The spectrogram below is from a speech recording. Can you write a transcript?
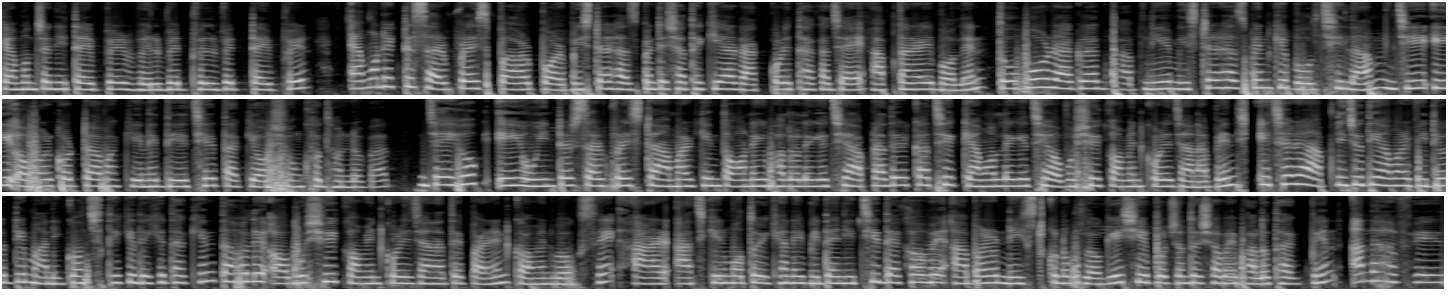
কেমন জানি টাইপের ভেলভেট ভেলভেট টাইপের এমন একটা সারপ্রাইজ পাওয়ার পর মিস্টার হাজব্যান্ডের সাথে কি আর রাগ করে থাকা যায় আপনারাই বলেন। তবুও রাগ রাগ ভাব নিয়ে মিস্টার হাজব্যান্ডকে বলছিলাম যে এই ওভারকোটটা আমাকে এনে দিয়েছে, তাকে অসংখ্য ধন্যবাদ। যাই হোক, এই উইন্টার সারপ্রাইজটা আমার কিন্তু অনেক ভালো লেগেছে। আপনাদের কাছে কেমন লেগেছে অবশ্যই কমেন্ট করে জানাবেন। এছাড়া আপনি যদি আমার ভিডিওটি মানিকগঞ্জ থেকে দেখে থাকেন, তাহলে অবশ্যই কমেন্ট করে জানাতে পারেন কমেন্ট বক্সে আর আজকের মতো এখানে বিদায় নিচ্ছি। দেখা হবে আবারও নেক্সট কোনো ব্লগে সে পর্যন্ত সবাই ভালো থাকবেন। আল্লাহ হাফেজ।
